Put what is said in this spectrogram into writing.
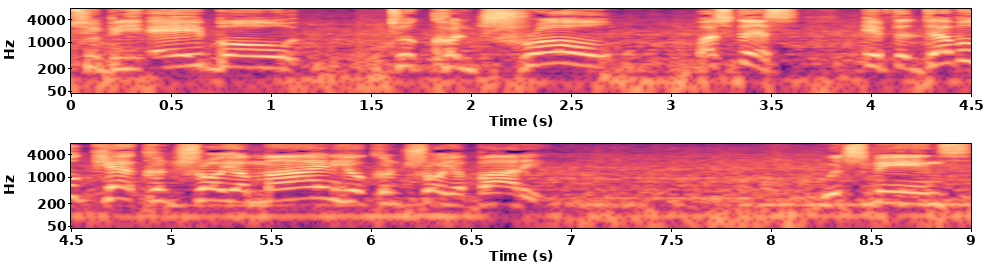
to be able to control. Watch this. If the devil can't control your mind, he'll control your body. Which means,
